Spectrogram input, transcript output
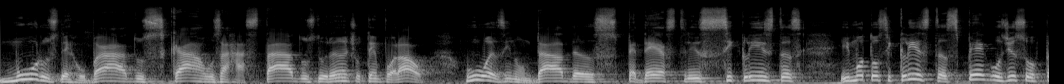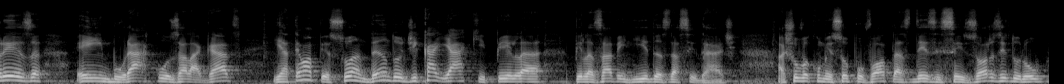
muros derrubados, carros arrastados durante o temporal, ruas inundadas, pedestres, ciclistas e motociclistas pegos de surpresa em buracos alagados e até uma pessoa andando de caiaque pela, pelas avenidas da cidade. A chuva começou por volta das 16 horas e durou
